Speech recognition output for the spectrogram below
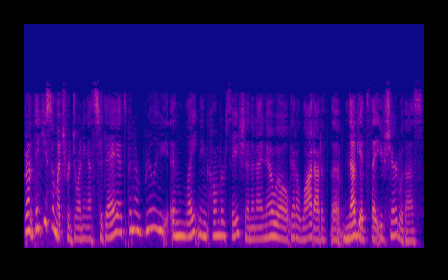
Brent, thank you so much for joining us today. It's been a really enlightening conversation, and I know we'll get a lot out of the nuggets that you've shared with us.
